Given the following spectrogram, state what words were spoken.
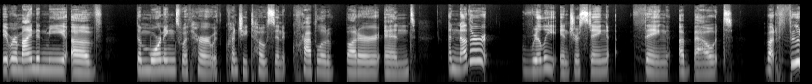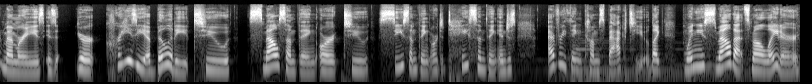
It reminded me of the mornings with her with crunchy toast and a crap load of butter. And another really interesting thing about about food memories is your crazy ability to smell something or to see something or to taste something and just everything comes back to you. Like when you smell that smell later,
